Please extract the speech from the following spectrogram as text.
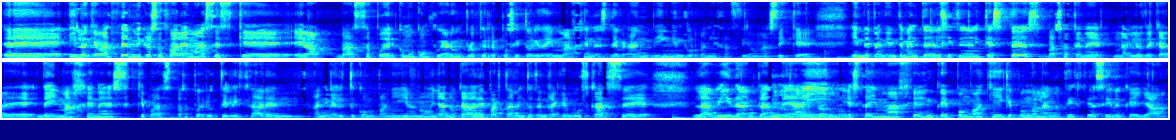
Eh, y lo que va a hacer Microsoft además es que eh, va- vas a poder como configurar un propio repositorio de imágenes de branding en tu organización. Así que independientemente del sitio en el que estés, vas a tener una biblioteca de, de imágenes que vas, vas a poder utilizar en- a nivel de tu compañía. ¿no? Ya no cada departamento tendrá que buscarse la vida en plan De ay, organizarlo". esta imagen que pongo aquí, que pongo en la noticia, sino que ya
